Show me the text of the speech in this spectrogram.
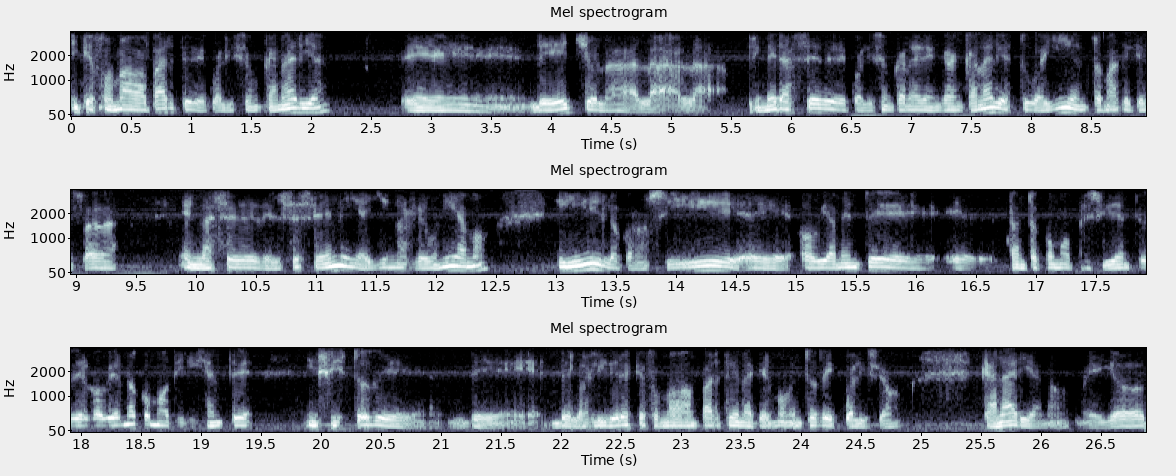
y que formaba parte de Coalición Canaria. De hecho, la, primera sede de Coalición Canaria en Gran Canaria estuvo allí, en Tomás de Quesada en la sede del CCN y allí nos reuníamos y lo conocí eh, obviamente eh, tanto como presidente del gobierno como dirigente insisto de, de, los líderes que formaban parte en aquel momento de coalición canaria no eh, yo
